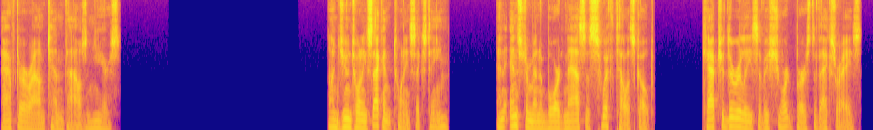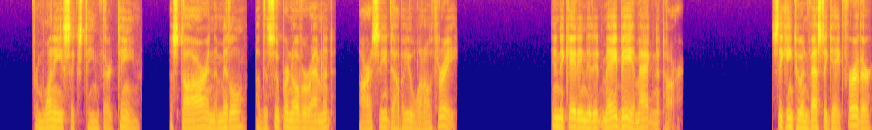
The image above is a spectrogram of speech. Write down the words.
after around 10,000 years. On June 22, 2016, an instrument aboard NASA's Swift telescope captured the release of a short burst of X rays from 1E 1613, a star in the middle of the supernova remnant RCW 103, indicating that it may be a magnetar. Seeking to investigate further,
